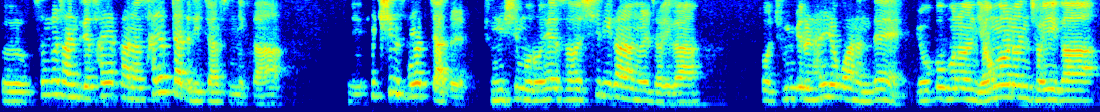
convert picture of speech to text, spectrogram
그 선교사님들이 사역하는 사역자들 있지 않습니까? 이 핵심 사역자들 중심으로 해서 12강을 저희가 또 준비를 하려고 하는데 이 부분은 영어는 저희가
